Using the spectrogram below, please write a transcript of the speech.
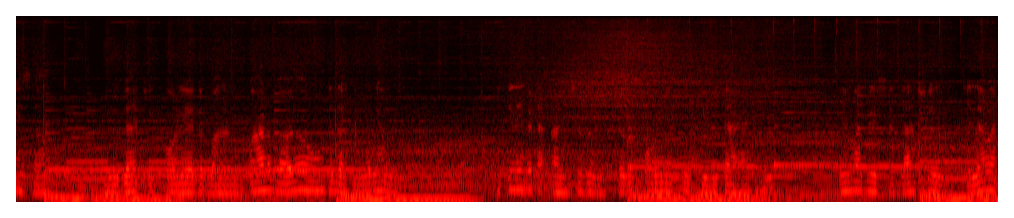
නිසා බර්මියුඩා ත්‍රිකෝණයට බලන පාන බව ඔවුන්ට දකින්න ලැබුණා. එකිනෙකට අංශක 20ක කෝණයක පිහිටා ඇති මේ වගේ සදාශ්‍රය කෙළවර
